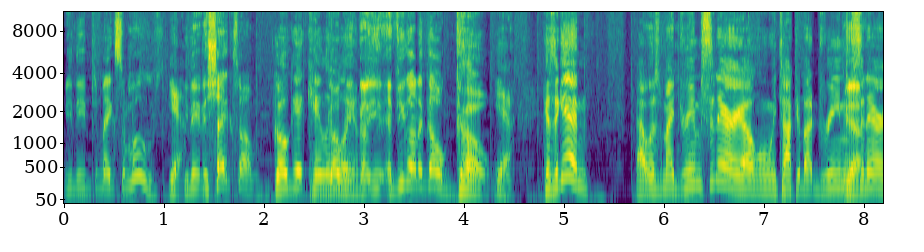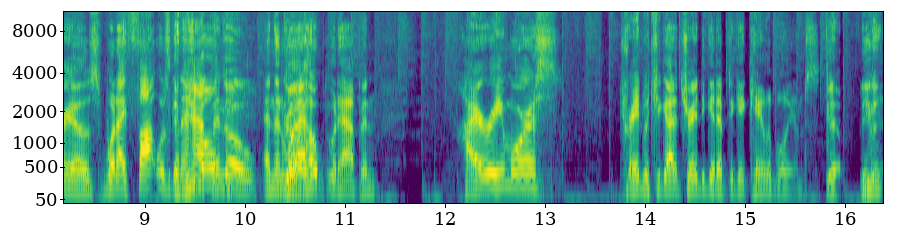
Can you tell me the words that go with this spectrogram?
you need to make some moves. Yeah. You need to shake something. Go get Caleb Go get- Williams. go- if you're going to go, go. Yeah, because again, that was my dream scenario when we talked about dream Yeah. scenarios. What I thought was going to If you don't happen, go, and then what I hoped would happen: hire Raheem Morris, trade what you got to trade to get up to get Caleb Williams. Yep. You,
